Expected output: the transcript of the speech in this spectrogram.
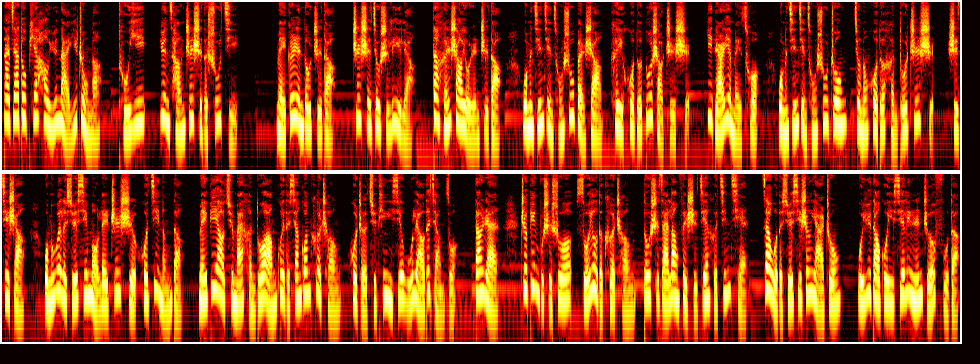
大家都偏好于哪一种呢？图一：蕴藏知识的书籍。每个人都知道，知识就是力量。但很少有人知道，我们仅仅从书本上可以获得多少知识，一点也没错。我们仅仅从书中就能获得很多知识。实际上，我们为了学习某类知识或技能等，没必要去买很多昂贵的相关课程，或者去听一些无聊的讲座。当然，这并不是说所有的课程都是在浪费时间和金钱。在我的学习生涯中，我遇到过一些令人折服的、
